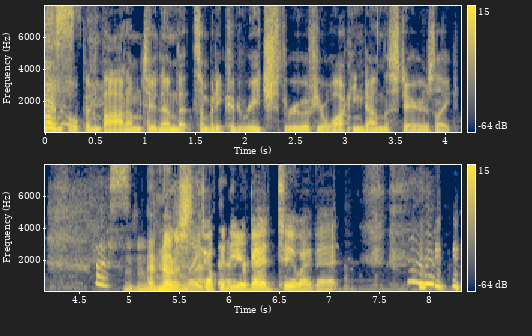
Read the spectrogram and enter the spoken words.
Yes. an open bottom to them that somebody could reach through if you're walking down the stairs. Like best. Mhm. I've noticed Like that. Jump into your bed too. I bet.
